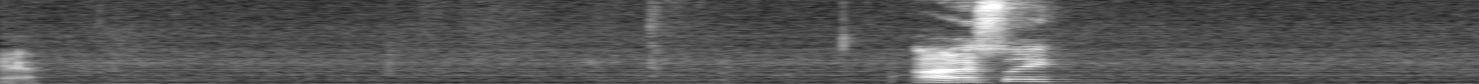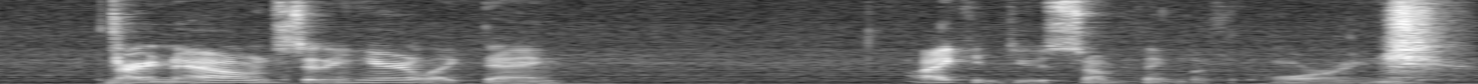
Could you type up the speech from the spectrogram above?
yeah. Honestly, right now I'm sitting here like, dang, I can do something with orange.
